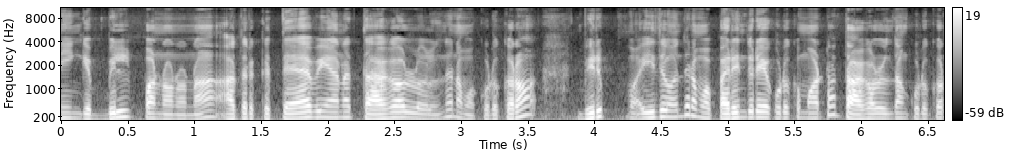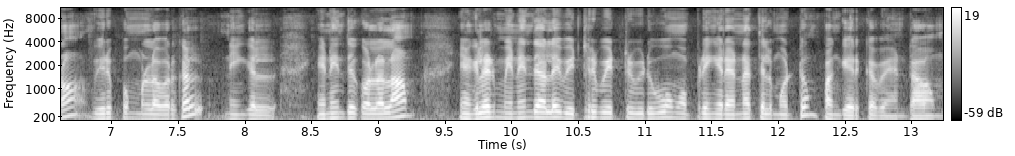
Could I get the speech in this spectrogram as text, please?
நீங்கள் பில்ட் பண்ணணும்னா அதற்கு தேவையான தகவல்கள் வந்து நம்ம கொடுக்குறோம். விருப்பம் இது வந்து நம்ம பரிந்துரையை கொடுக்க மாட்டோம். தகவல் தான் கொடுக்குறோம். விருப்பம் உள்ளவர்கள் நீங்கள் இணைந்து கொள்ளலாம். எங்களிடம் இணைந்தாலே வெற்றி பெற்று விடுவோம் அப்படிங்கிற எண்ணத்தில் மட்டும் பங்கேற்க வேண்டாம்.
